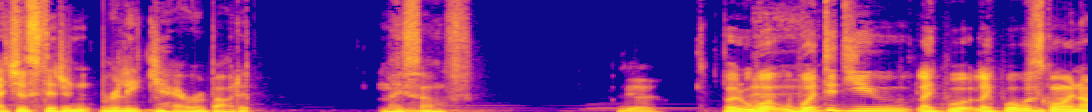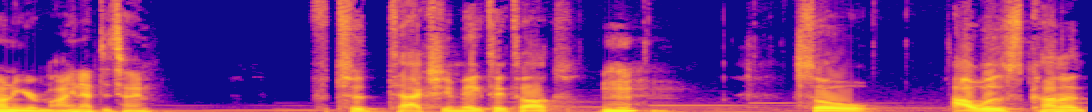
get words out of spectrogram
I just didn't really care about it myself. Yeah. But what Yeah, yeah. what did you like? What like what was going on in your mind at the time? To to actually make TikToks. Mhm. So I was kind of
